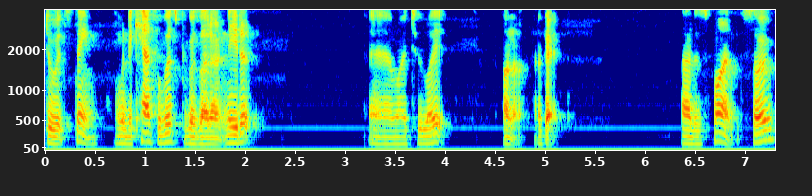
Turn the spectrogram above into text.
do its thing. I'm going to cancel this because I don't need it. Am I too late? Oh no, okay. That is fine. So,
